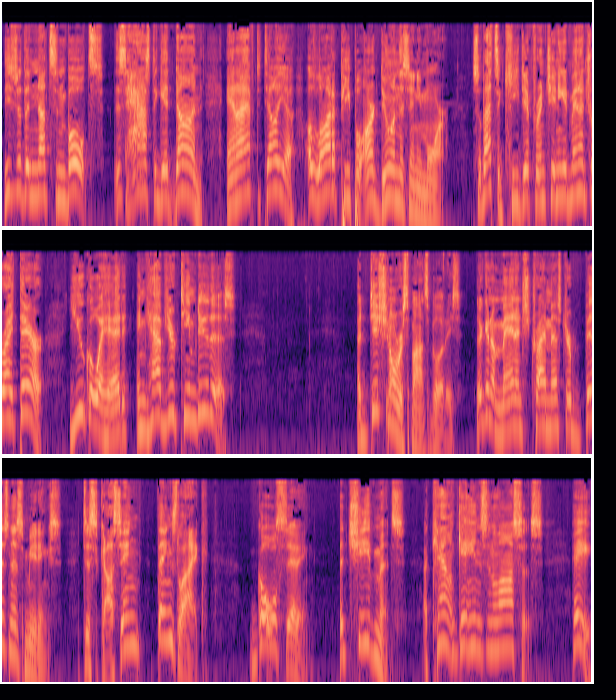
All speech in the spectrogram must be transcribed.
These are the nuts and bolts. This has to get done. And I have to tell you, a lot of people aren't doing this anymore. So that's a key differentiating advantage right there. You go ahead and have your team do this. Additional responsibilities. They're going to manage trimester business meetings, discussing things like goal setting, achievements, account gains and losses. Hey,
